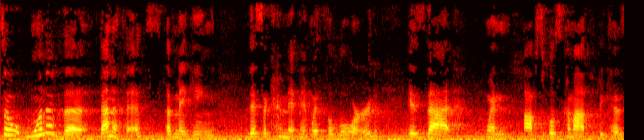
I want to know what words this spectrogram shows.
so, one of the benefits of making this a commitment with the Lord is that when obstacles come up, because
